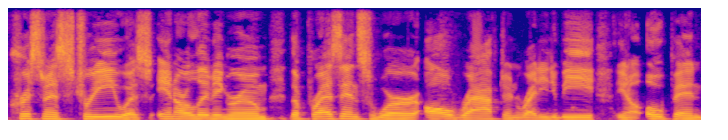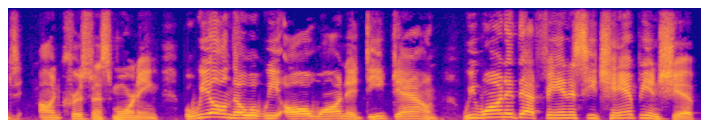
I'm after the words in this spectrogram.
Christmas tree was in our living room. The presents were all wrapped and ready to be, you know, opened on Christmas morning. But we all know what we all wanted deep down. We wanted that fantasy championship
